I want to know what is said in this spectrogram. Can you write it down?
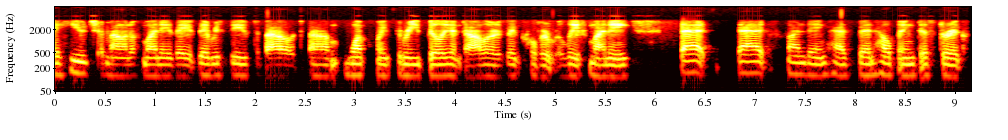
a huge amount of money. They they received about um, 1.3 billion dollars in COVID relief money. That that funding has been helping districts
